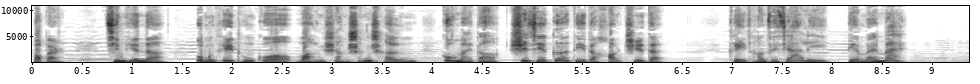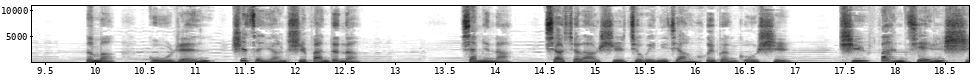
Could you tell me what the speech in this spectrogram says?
宝贝儿，今天呢，我们可以通过网上商城购买到世界各地的好吃的，可以躺在家里点外卖。那么，古人是怎样吃饭的呢？下面呢？小学老师就为你讲绘本故事《吃饭简史》，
